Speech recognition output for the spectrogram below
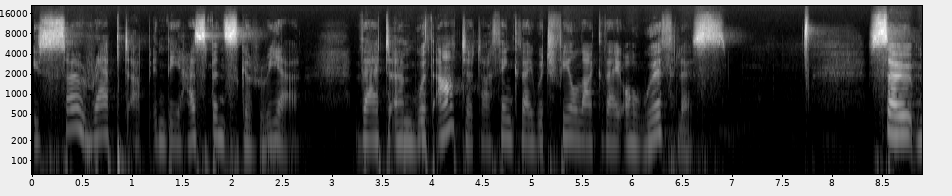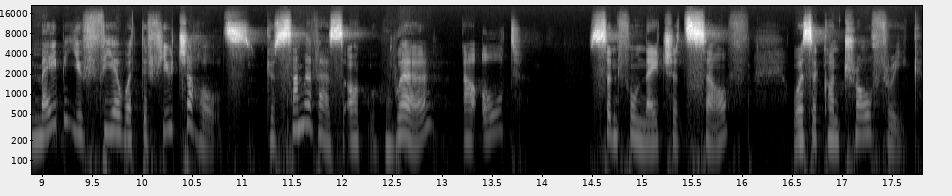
is so wrapped up in their husband's career that um, without it, I think they would feel like they are worthless. So maybe you fear what the future holds, because some of us are, were, our old sinful natured self was a control freak.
